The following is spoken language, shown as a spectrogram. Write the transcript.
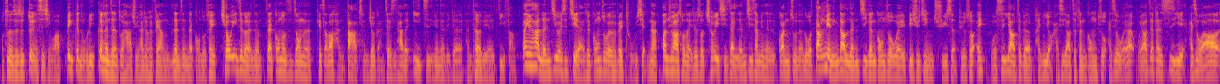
我做的这是对的事情，我要并更努力、更认真的做下去，他就会非常认真在工作。所以邱毅这个人呢，在工作之中呢，可以找到很大的成就感，这也是他的意志里面的一个很特别的地方。那因为他的人际位是借来的，所以工作位会被凸显。那换句话说呢，也就是说，邱毅其实在人际上面的关注呢，如果当面临到人际跟工作位必须进行取舍，比如说，哎，我是要这个朋友，还是要这份工作，还是我要我要这份事业，还是我要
